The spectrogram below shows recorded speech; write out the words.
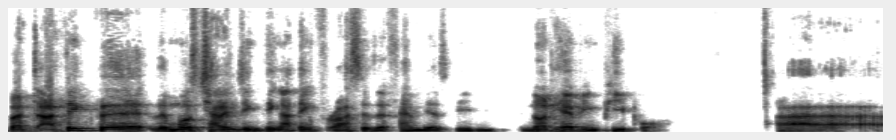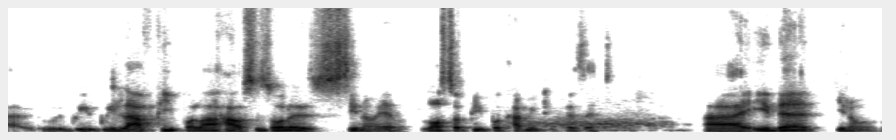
but I think the the most challenging thing I think for us as a family has been not having people. Uh, we, we love people. Our house is always you know lots of people coming to visit. Uh, either you know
